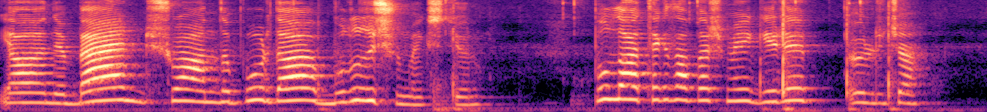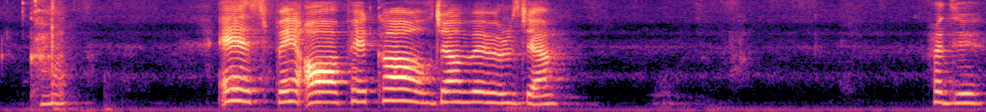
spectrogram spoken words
yani ben şu anda burada bulu düşürmek istiyorum. Bulla tek hesaplaşmaya girip öleceğim. evet ben APK alacağım ve öleceğim. Hadi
